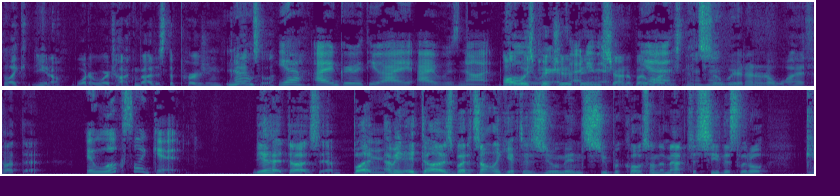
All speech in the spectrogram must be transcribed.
like you know what we're talking about is the Persian no. Peninsula. Yeah, I agree with you. I I was not Always pictured it being either. surrounded by yeah, water. That's so uh-huh. weird. I don't know why I thought that. It looks like it. Yeah, it does. But Yeah. I mean, it does. But it's not like you have to zoom in super close on the map to see this little Yeah.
